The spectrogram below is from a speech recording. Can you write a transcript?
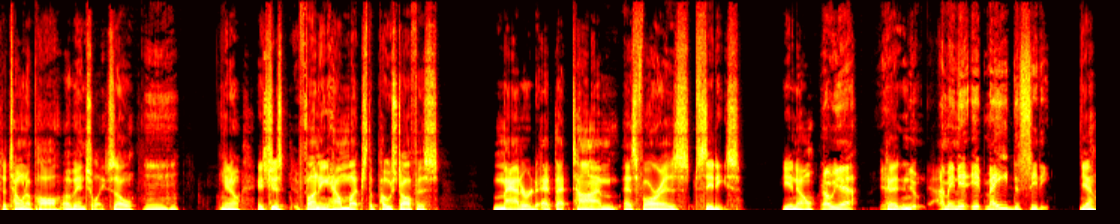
to Tonopah eventually. So, you know, it's just funny how much the post office mattered at that time as far as cities, you know? Oh, yeah. yeah. It- I mean, it, it made the city. Yeah.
